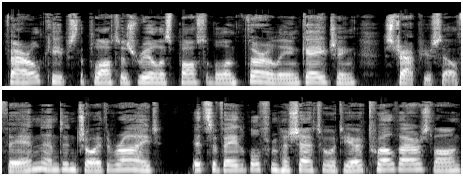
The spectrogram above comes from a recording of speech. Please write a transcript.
Farrell keeps the plot as real as possible and thoroughly engaging. Strap yourself in and enjoy the ride. It's available from Hachette Audio, 12 hours long,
